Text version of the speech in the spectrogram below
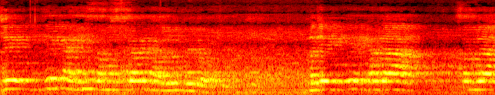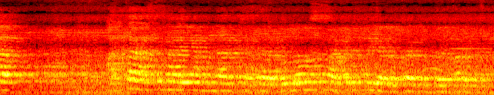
जे इथे काही संस्कार घालून दिले होते. म्हणजे इथे एखादा समजा आता असणारे आमदार खासदार बोलावंच वाटत नाही या लोकांबद्दल.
